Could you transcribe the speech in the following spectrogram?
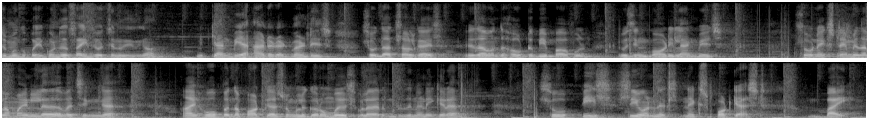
ஜிம்முக்கு போய் கொஞ்சம் சைஸ் வச்சுருந்தீங்கன்னா it can be added advantage so that's all guys இதான் வந்து how to be powerful using body language so next time இதெல்லாம் மைண்டில் வச்சுக்கோங்க. ஐ ஹோப் அந்த பாட்காஸ்ட் உங்களுக்கு ரொம்ப யூஸ்ஃபுல்லாக இருந்ததுன்னு நினைக்கிறேன். So, peace. See you on next next podcast. Bye.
